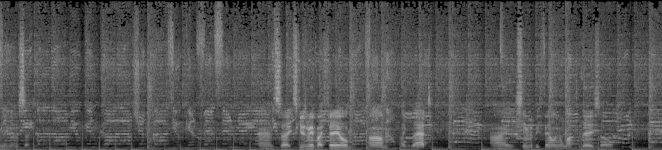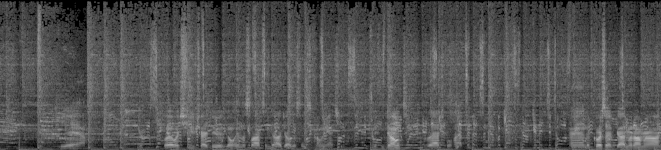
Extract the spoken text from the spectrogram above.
mean in a second. And so, excuse me if I fail, um, like that. I seem to be failing a lot today, so, yeah. Well, what you try to do is go in the slots and dodge all the things coming at you. And if you don't, that will happen. And of course I have God Mode armor on.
